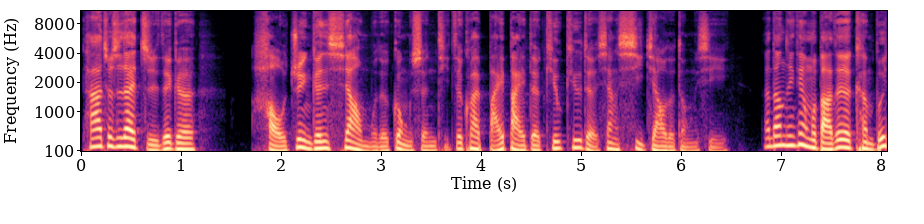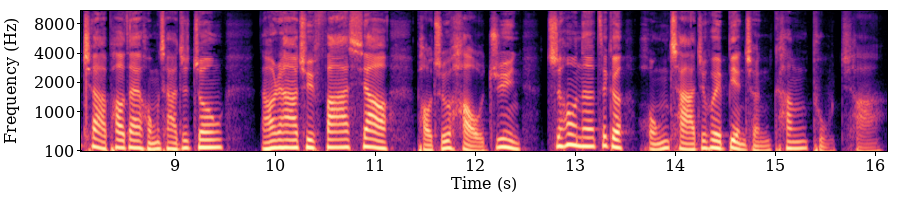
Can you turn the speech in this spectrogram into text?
它就是在指这个好菌跟酵母的共生体，这块白白的 Q Q 的像细胶的东西。那当今天我们把这个 Kombucha 泡在红茶之中。然后让它去发酵，跑出好菌之后呢，这个红茶就会变成康普茶。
